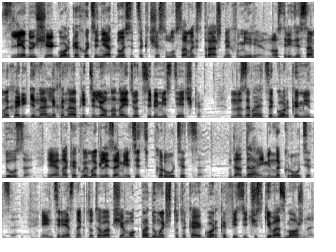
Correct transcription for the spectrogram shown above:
Следующая горка хоть и не относится к числу самых страшных в мире, но среди самых оригинальных она определенно найдет себе местечко. Называется горка Медуза, и она, как вы могли заметить, крутится. Да-да, именно крутится. Интересно, кто-то вообще мог подумать, что такая горка физически возможна?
